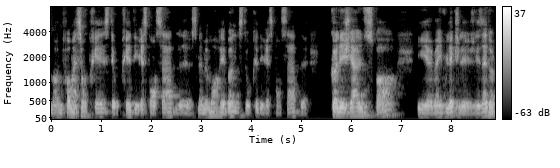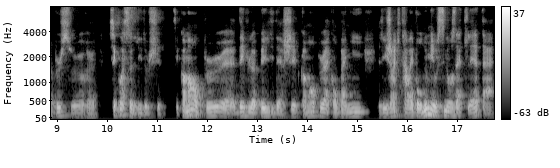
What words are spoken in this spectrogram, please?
une formation auprès, c'était auprès des responsables, si ma mémoire est bonne, c'était auprès des responsables collégiales du sport. Et ben, ils voulaient que je les, aide un peu sur c'est quoi ce leadership? C'est comment on peut développer le leadership, comment on peut accompagner les gens qui travaillent pour nous, mais aussi nos athlètes à,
